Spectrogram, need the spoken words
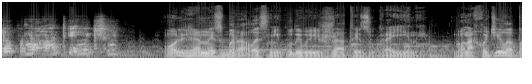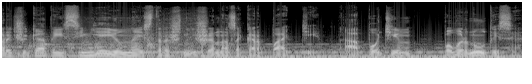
допомагати іншим. Ольга не збиралась нікуди виїжджати з України. Вона хотіла перечекати із сім'єю найстрашніше на Закарпатті, а потім повернутися,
